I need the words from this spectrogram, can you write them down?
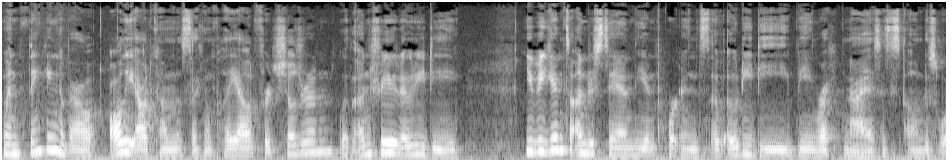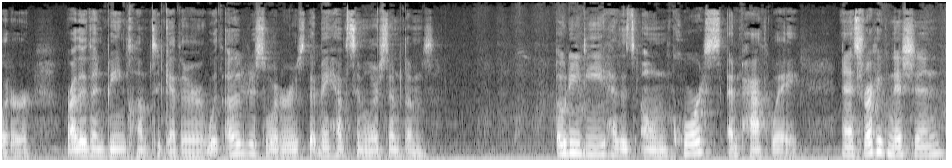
When thinking about all the outcomes that can play out for children with untreated ODD, you begin to understand the importance of ODD being recognized as its own disorder rather than being clumped together with other disorders that may have similar symptoms. ODD has its own course and pathway, and its recognition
